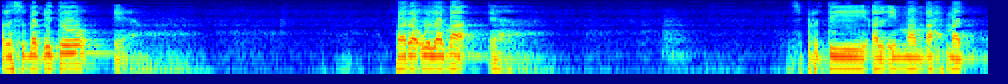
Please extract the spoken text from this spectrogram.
Oleh sebab itu ya para ulama ya seperti Al Imam Ahmad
